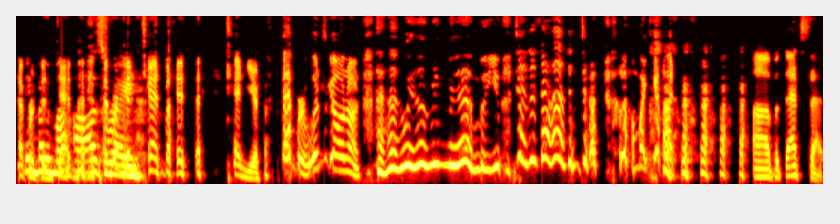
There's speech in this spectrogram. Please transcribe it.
Pepper been dead. Pepper been dead by 10 years. Pepper, what's going on? I will remember you. Da, da, da, oh my God. uh, but that's that.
